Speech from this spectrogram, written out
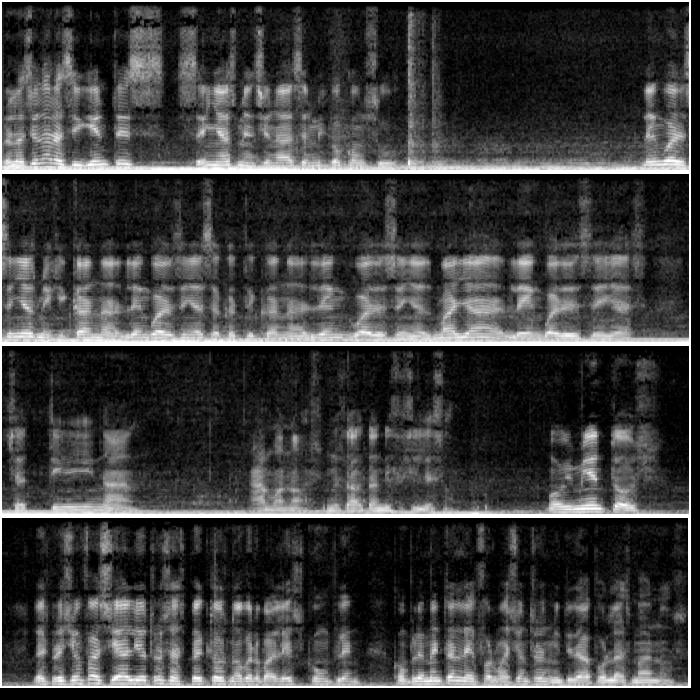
Relaciona las siguientes señas mencionadas en México con su Lengua de señas mexicana, lengua de señas zacatecana, lengua de señas maya, lengua de señas chatina. Vámonos, no estaba tan difícil eso. Movimientos. La expresión facial y otros aspectos no verbales cumplen, complementan la información transmitida por las manos.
